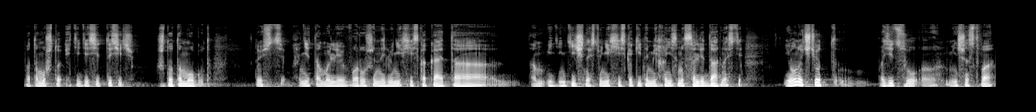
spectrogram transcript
потому что эти 10 тысяч что-то могут. То есть они там или вооружены, или у них есть какая-то там идентичность, у них есть какие-то механизмы солидарности. И он учтет позицию э, меньшинства.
